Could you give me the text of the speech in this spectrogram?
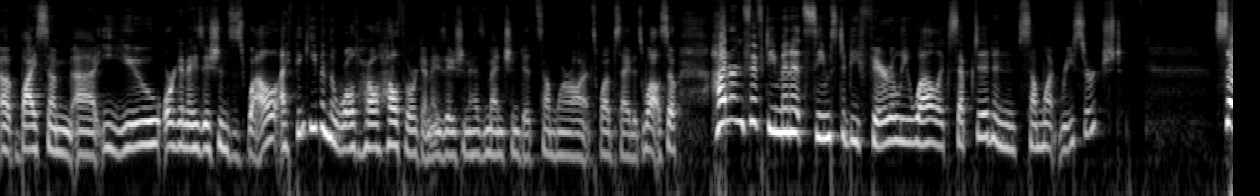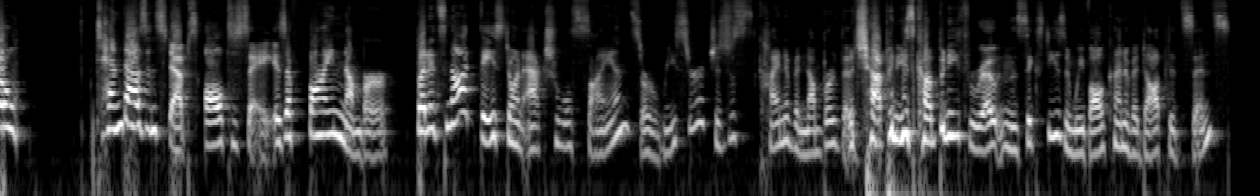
uh, by some uh, EU organizations as well. I think even the World Health Organization has mentioned it somewhere on its website as well. So 150 minutes seems to be fairly well accepted and somewhat researched. So 10,000 steps, all to say, is a fine number, but it's not based on actual science or research. It's just kind of a number that a Japanese company threw out in the 60s and we've all kind of adopted since.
